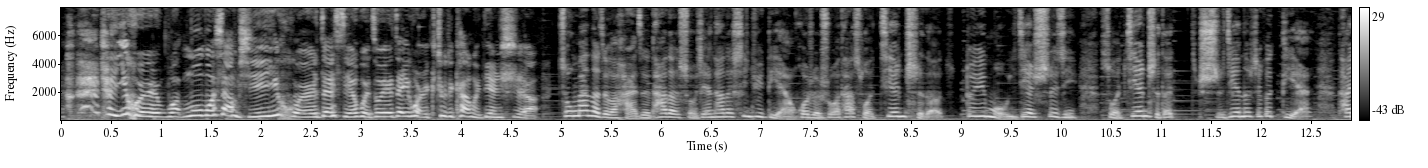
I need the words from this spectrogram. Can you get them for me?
这一会儿我摸摸橡皮，一会儿再写会作业，再一会儿出去看会电视。中班的这个孩子，他的首先他的兴趣点，或者说他所坚持的，对于某一件事情所坚持的时间的这个点，他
